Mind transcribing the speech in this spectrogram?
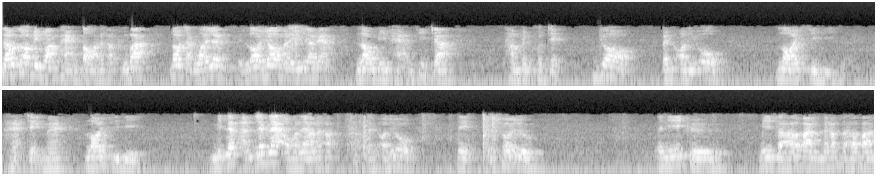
แล้วก็มีวางแผนต่อนะครับ คือว่านอกจากร้อยเล่มล่อย่อมาอย่างนี้แล้วเนี่ย เรามีแผนที่จะทำเป็นโปรเจกต์ย่อเป็นออดิโอร้อยซีดีเลยเจ๋งไหมร้อยซีดีมีเล่มอันเล่มแรกออกมาแล้วนะครับ เป็นออดิโอนี่เดี๋ยวโชว์ดูในนี้คือมีสารบัญนะครับ สารบัญ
